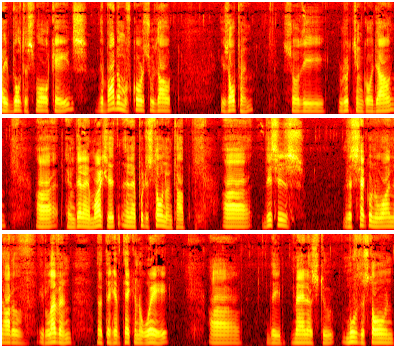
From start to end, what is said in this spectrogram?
I built a small cage. The bottom, of course, without is open, so the root can go down. Uh, and then I marked it and I put a stone on top. Uh, this is the second one out of 11 that they have taken away. Uh, they managed to move the stone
